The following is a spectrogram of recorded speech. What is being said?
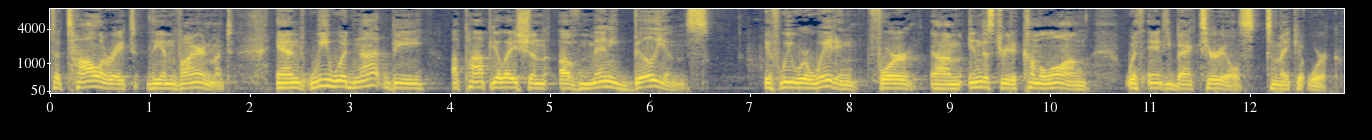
to tolerate the environment. And we would not be a population of many billions if we were waiting for um, industry to come along with antibacterials to make it work.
